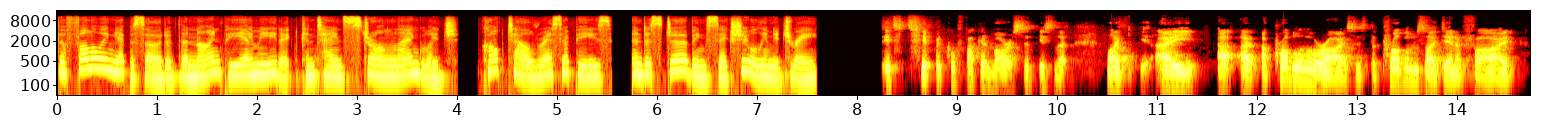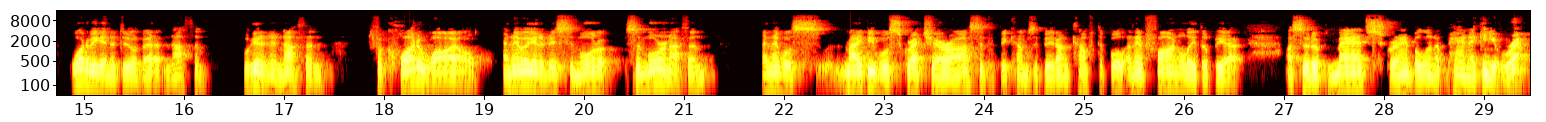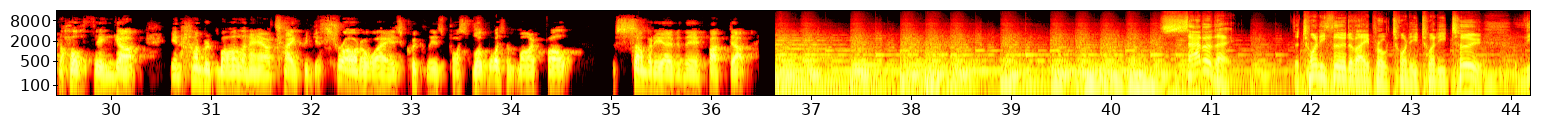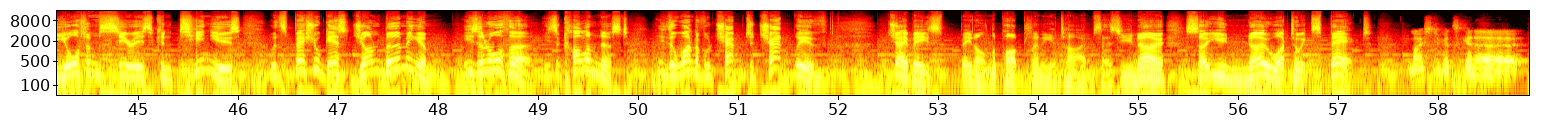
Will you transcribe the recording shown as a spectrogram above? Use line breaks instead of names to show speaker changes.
The following episode of the 9pm edict contains strong language, cocktail recipes, and disturbing sexual imagery.
It's typical fucking Morrison, isn't it? Like a, a, a problem arises, the problem's identified. What are we going to do about it? Nothing. We're going to do nothing for quite a while, and then we're going to do some more, some more nothing, and then we'll maybe we'll scratch our ass if it becomes a bit uncomfortable, and then finally there'll be a a sort of mad scramble and a panic, and you wrap the whole thing up in 100 mile an hour tape and you throw it away as quickly as possible. It wasn't my fault. Somebody over there fucked up.
Saturday, the 23rd of April 2022. The Autumn series continues with special guest John Birmingham. He's an author, he's a columnist, he's a wonderful chap to chat with. JB's been on the pod plenty of times, as you know, so you know what to expect.
Most of it's going to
